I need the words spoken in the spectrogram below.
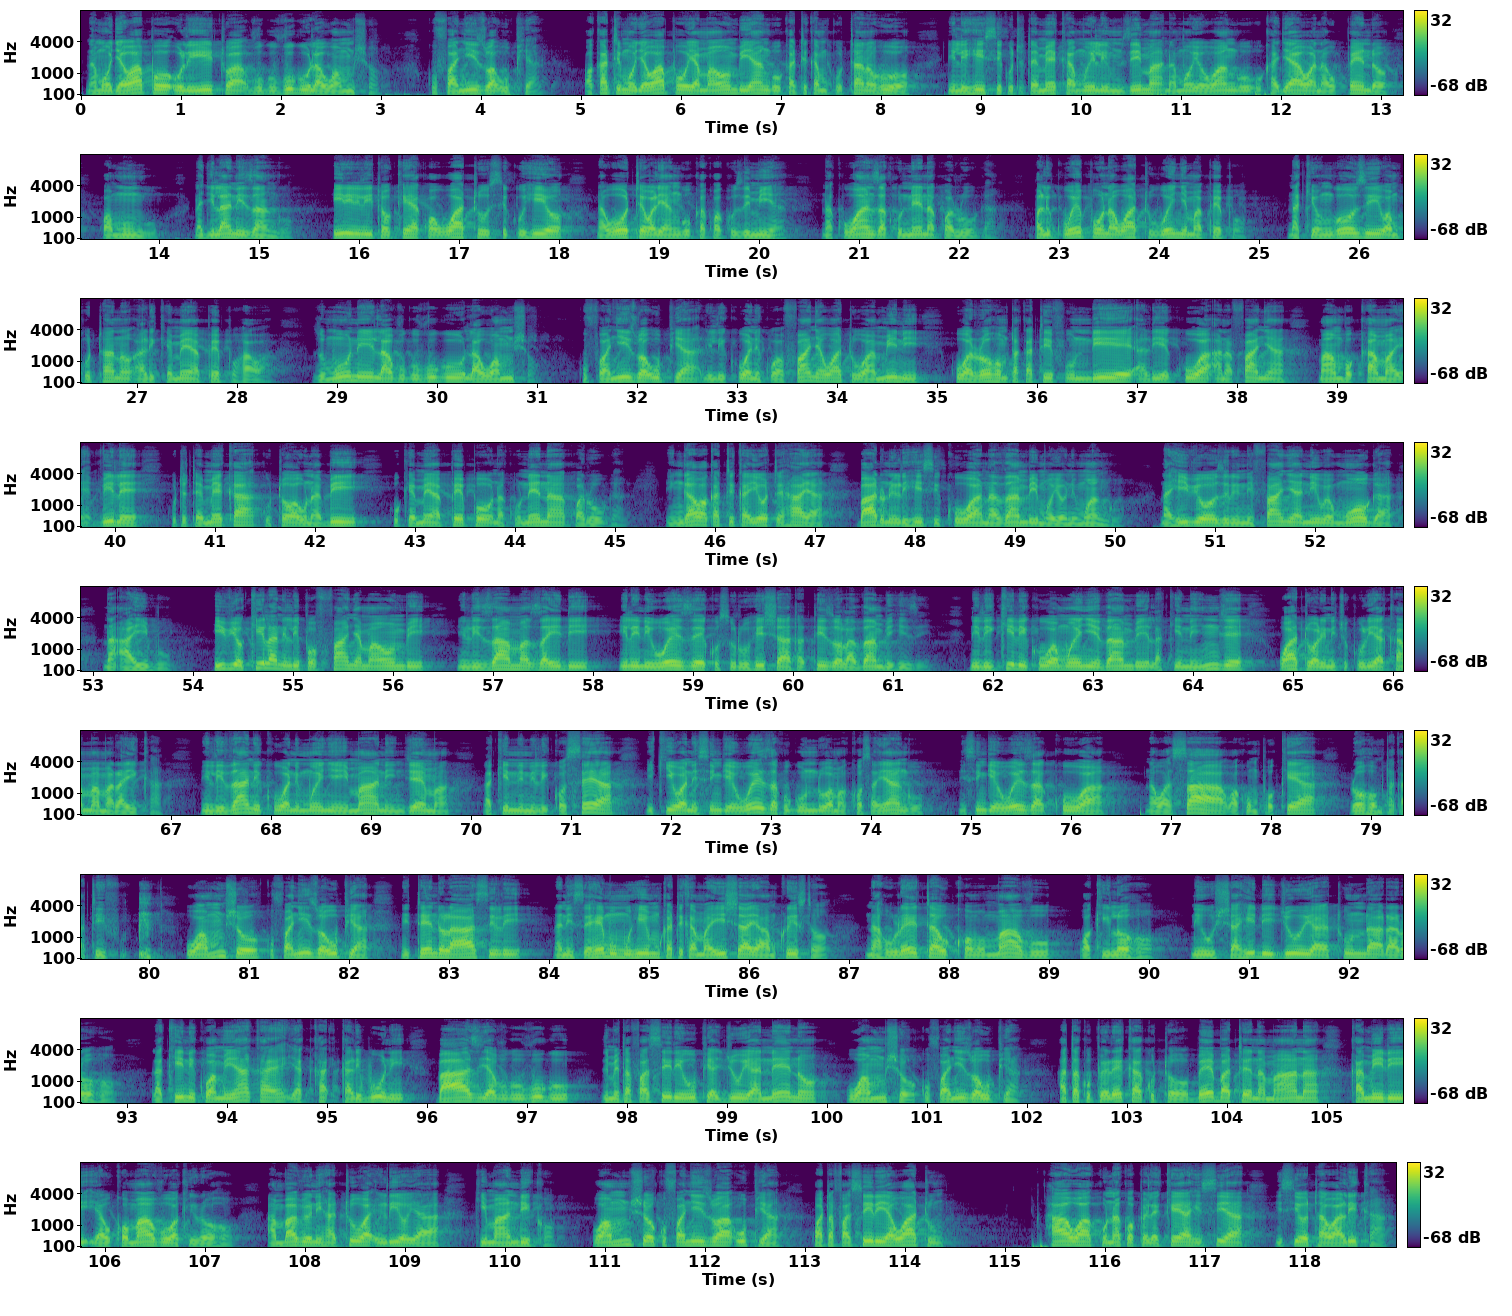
na mojawapo uliitwa vuguvugu la uamsho kufanyizwa upya. Wakati mojawapo ya maombi yangu katika mkutano huo nilihisi kutetemeka mwili mzima na moyo wangu ukajawa na upendo kwa mungu na jirani zangu. Hili lilitokea kwa watu siku hiyo na wote walianguka kwa kuzimia na kuanza kunena kwa lugha. Palikuwepo na watu wenye mapepo na kiongozi wa mkutano alikemea pepo hawa. Zumuni la vuguvugu la uamsho kufanyizwa upya lilikuwa ni kuwafanya watu waamini kuwa roho mtakatifu ndiye aliyekuwa anafanya mambo kama vile kutetemeka kutoa unabii kukemea pepo na kunena kwa lugha. Ingawa katika yote haya bado nilihisi kuwa na dhambi moyoni mwangu na hivyo zilinifanya niwe mwoga na aibu. Hivyo kila nilipofanya maombi nilizama zaidi ili niweze kusuruhisha tatizo la dhambi hizi. Nilikili kuwa mwenye dhambi lakini nje watu walinichukulia kama maraika nilidhani kuwa ni mwenye imani njema lakini nilikosea ikiwa nisingeweza kugundua makosa yangu nisingeweza kuwa na wasaa wa kumpokea roho mtakatifu. Uamsho kufanyizwa upya ni tendo la asili na ni sehemu muhimu katika maisha ya mkristo na huleta ukomavu wa kiroho. Ni ushahidi juu ya tunda la roho lakini kwa miaka ya karibuni baadhi ya vuguvugu zimetafasiri upya juu ya neno uamsho kufanyizwa upya hata kupeleka kutobeba tena maana kamili ya ukomavu wa kiroho ambavyo ni hatua iliyo ya kimaandiko. Uamsho kufanyizwa upya kwa tafasiri ya watu hawa kunakopelekea hisia isiyotawalika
